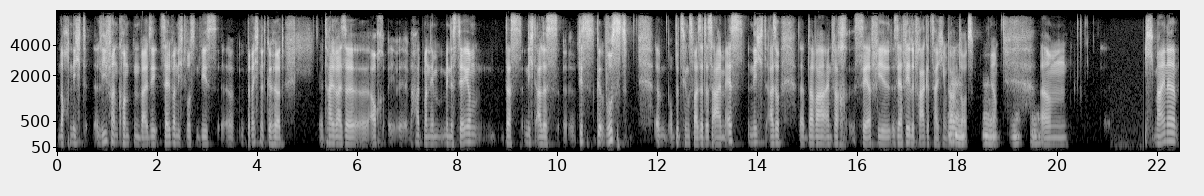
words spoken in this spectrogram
noch nicht liefern konnten, weil sie selber nicht wussten, wie es äh, berechnet gehört. Teilweise äh, auch äh, hat man im Ministerium das nicht alles äh, wiss, gewusst, ähm, beziehungsweise das AMS nicht. Also da, da, war einfach sehr viel, sehr viele Fragezeichen waren dort. Ja. Ähm, ich meine,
